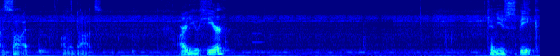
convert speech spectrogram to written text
I saw it on the dots. Are you here? Can you speak?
